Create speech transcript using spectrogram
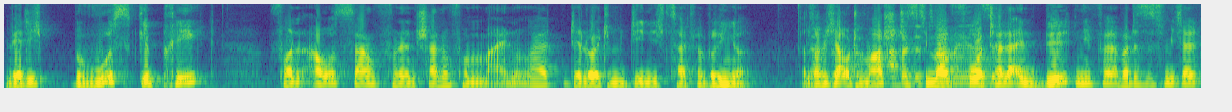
werde ich bewusst geprägt von Aussagen, von Entscheidungen, von Meinungen halt der Leute, mit denen ich Zeit verbringe. Also ja, habe ich ja automatisch das Thema Vorteile, ein Bild in dem Fall, aber das ist für mich halt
